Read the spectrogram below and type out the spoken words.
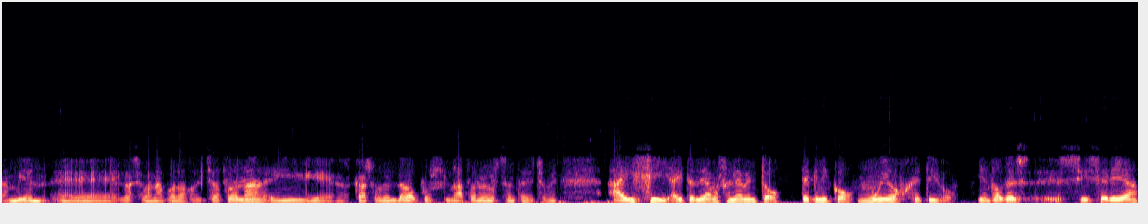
también eh, la semana por debajo de dicha zona y en el caso del Dow pues la zona de los 38.000. Ahí sí, ahí tendríamos un elemento técnico muy objetivo y entonces eh, sí sería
